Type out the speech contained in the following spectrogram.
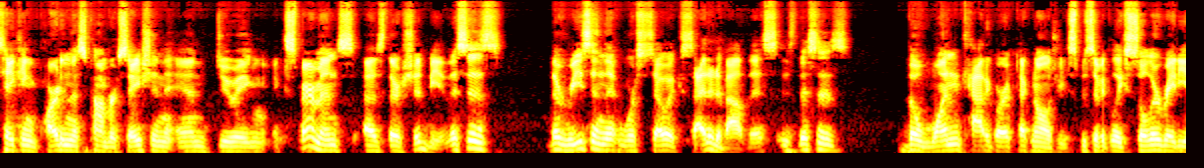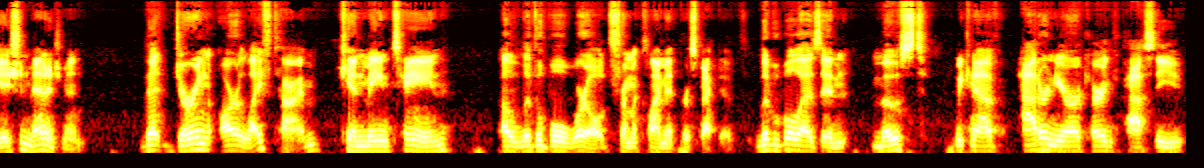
taking part in this conversation and doing experiments as there should be. This is the reason that we're so excited about this is this is the one category of technology, specifically solar radiation management, that during our lifetime can maintain a livable world from a climate perspective. Livable as in most we can have at or near our carrying capacity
